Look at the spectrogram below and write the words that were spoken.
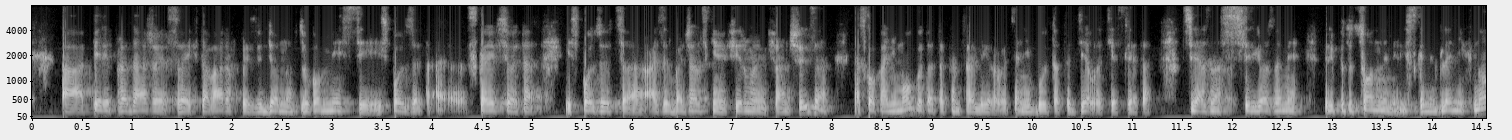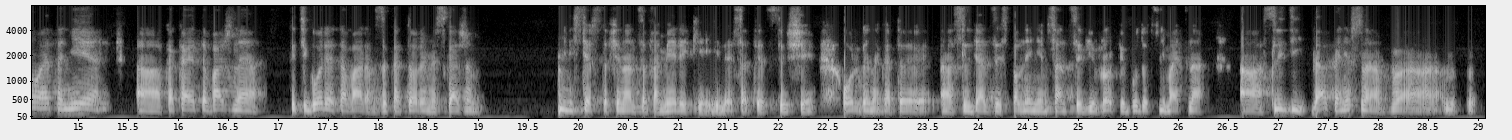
перепродажи своих товаров, произведенных в другом месте, используя, э, скорее всего, это используется азербайджанскими фирмами франшиза, насколько они могут это контролировать, они будут это делать, если это связано с серьезными репутационными рисками для них. Но это не а, какая-то важная категория товаров, за которыми, скажем, Министерство финансов Америки или соответствующие органы, которые а, следят за исполнением санкций в Европе, будут внимательно а, следить. Да, конечно, в,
